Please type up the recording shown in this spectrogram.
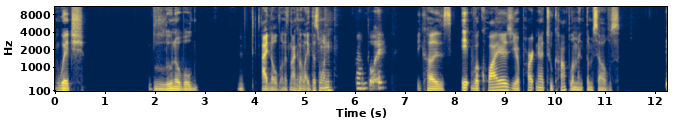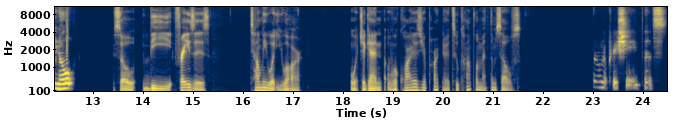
which Luna will. I know Luna's not gonna like this one. oh boy. because it requires your partner to compliment themselves. Nope. So the phrase is, tell me what you are, which again requires your partner to compliment themselves. I don't appreciate this.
